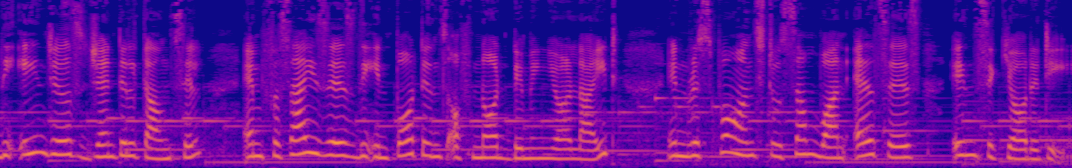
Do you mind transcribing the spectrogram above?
the angel's gentle counsel emphasizes the importance of not dimming your light in response to someone else's insecurity.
